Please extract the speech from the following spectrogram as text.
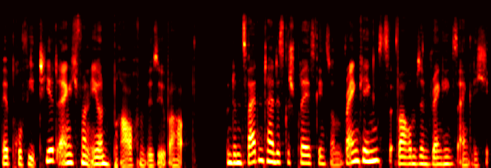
Wer profitiert eigentlich von ihr und brauchen wir sie überhaupt? Und im zweiten Teil des Gesprächs ging es um Rankings. Warum sind Rankings eigentlich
